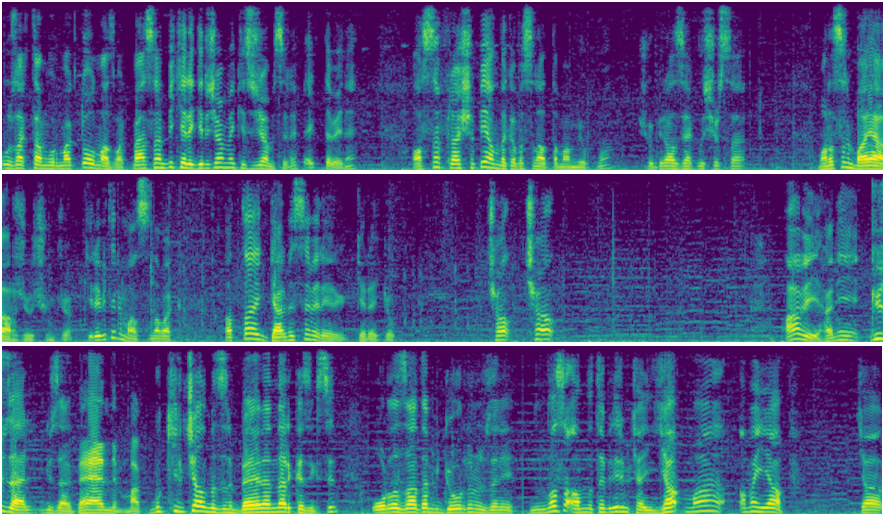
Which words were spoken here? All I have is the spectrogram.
Uzaktan vurmak da olmaz bak. Ben sana bir kere gireceğim ve keseceğim seni. Bekle beni. Aslında flash'la bir anda kafasına atlamam yok mu? Şöyle biraz yaklaşırsa. Manasını bayağı harcıyor çünkü. Girebilirim aslında bak. Hatta gelmesine bile gerek yok. Çal çal. Abi hani güzel güzel beğendim. Bak bu kill çalmasını beğenenler kazıksın. Orada zaten bir gördünüz hani nasıl anlatabilirim ki yapma ama yap. Ya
